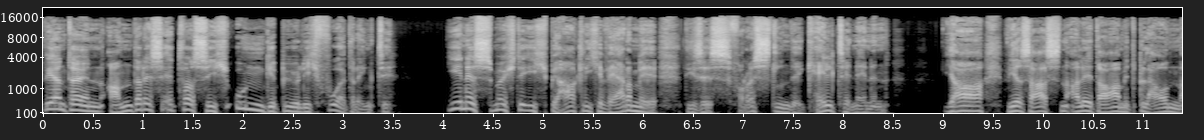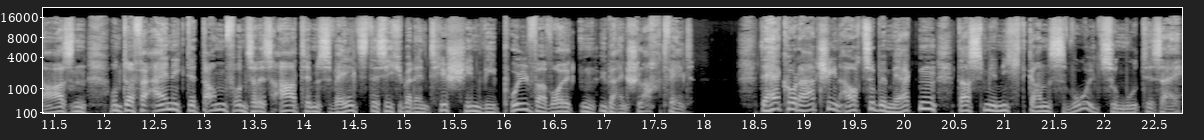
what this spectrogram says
während ein anderes Etwas sich ungebührlich vordrängte. Jenes möchte ich behagliche Wärme, dieses fröstelnde Kälte nennen. Ja, wir saßen alle da mit blauen Nasen, und der vereinigte Dampf unseres Atems wälzte sich über den Tisch hin wie Pulverwolken über ein Schlachtfeld. Der Herr Korat schien auch zu bemerken, dass mir nicht ganz wohl zumute sei.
